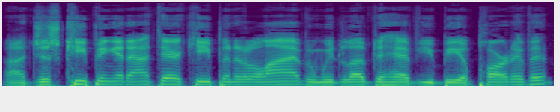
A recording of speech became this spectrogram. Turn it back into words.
uh, just keeping it out there, keeping it alive, and we'd love to have you be a part of it.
